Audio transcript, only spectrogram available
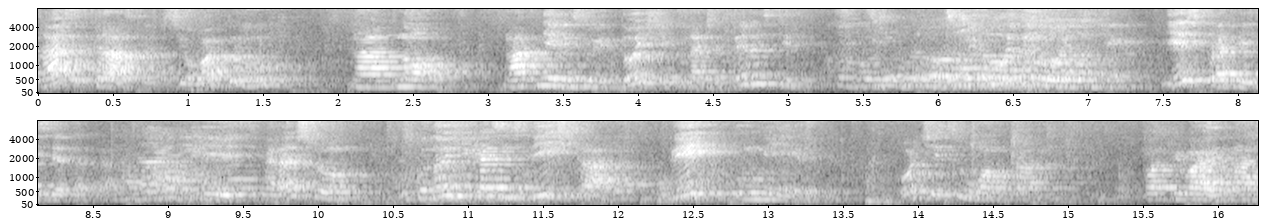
Красит краской все вокруг. На окно. На окне рисует дождик, значит, вырастет художник. Есть профессия такая? Есть, хорошо. Художника сестричка петь умеет. Очень звонко. Подпевает Насте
